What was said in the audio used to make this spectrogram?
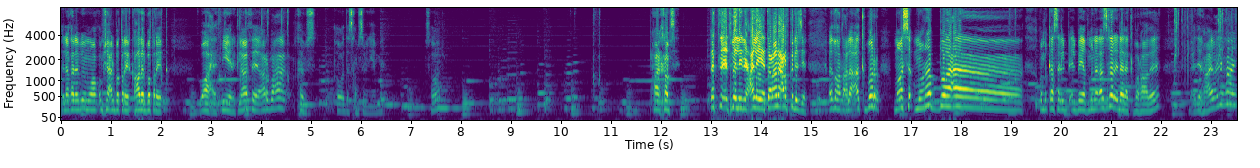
الأغلبية مواقع امشي على البطريق. هذا البطريق. واحد اثنين ثلاثة أربعة خمس. هو دس خمسة من يمه. صار؟ هاي خمسة. لا تبليني علي ترى أنا أعرف كل زين اضغط على أكبر ماس مربعة. قم بقصر البيض من الأصغر إلى الأكبر هذا. بعدين هاي بعدين هاي.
